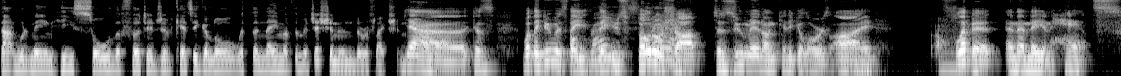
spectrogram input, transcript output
that would mean he saw the footage of Kitty Galore with the name of the magician in the reflection. Yeah, because what they do is they, Oh, they use right, Photoshop to zoom in on Kitty Galore's eye, flip it, and then they enhance.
